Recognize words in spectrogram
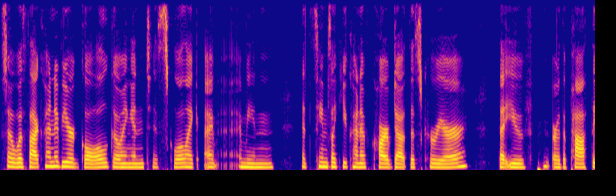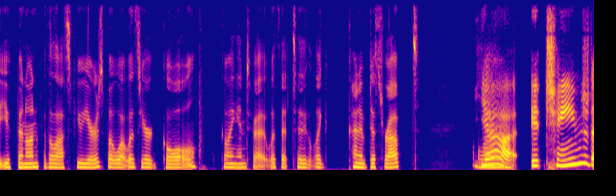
So was that kind of your goal going into school? Like, I, I mean, it seems like you kind of carved out this career that you've, or the path that you've been on for the last few years. But what was your goal going into it? Was it to like kind of disrupt? or- Yeah, it changed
